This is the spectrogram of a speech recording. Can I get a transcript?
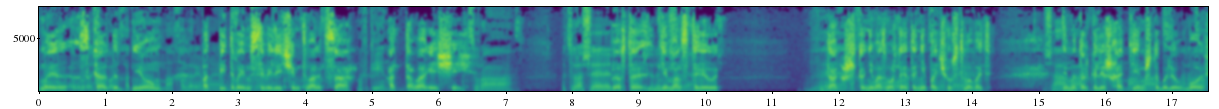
Мы с каждым днем подпитываемся величием Творца от товарищей, просто демонстрируют так, что невозможно это не почувствовать. И мы только лишь хотим, чтобы любовь,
